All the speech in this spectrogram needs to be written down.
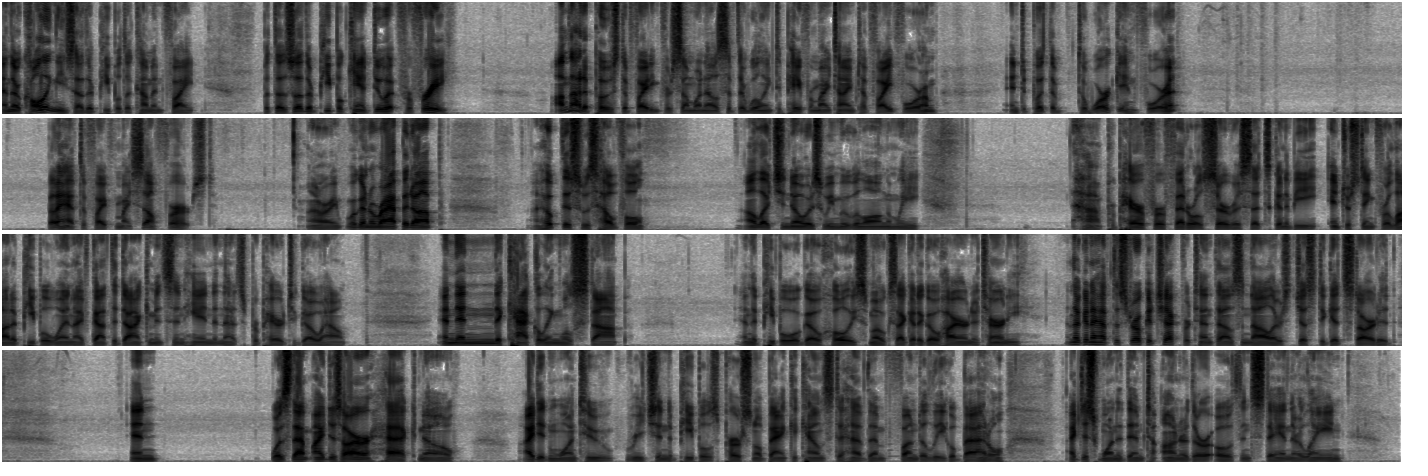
And they're calling these other people to come and fight. But those other people can't do it for free. I'm not opposed to fighting for someone else if they're willing to pay for my time to fight for them and to put the to work in for it. But I have to fight for myself first. All right, we're going to wrap it up. I hope this was helpful. I'll let you know as we move along and we prepare for federal service. That's going to be interesting for a lot of people when I've got the documents in hand and that's prepared to go out. And then the cackling will stop. And the people will go, Holy smokes, I got to go hire an attorney. And they're going to have to stroke a check for $10,000 just to get started. And was that my desire? Heck no. I didn't want to reach into people's personal bank accounts to have them fund a legal battle. I just wanted them to honor their oath and stay in their lane.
